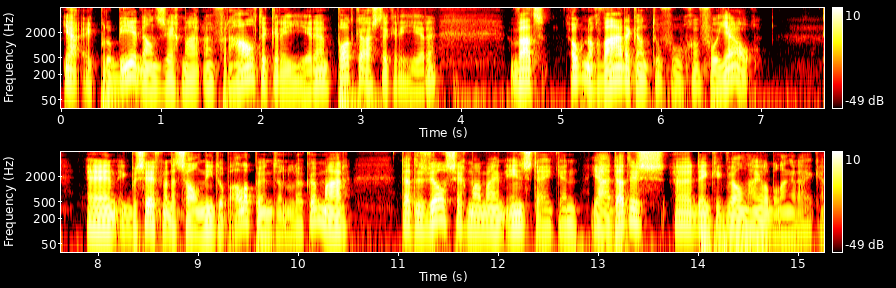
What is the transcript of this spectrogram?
ja, ik probeer dan zeg maar een verhaal te creëren, een podcast te creëren, wat ook nog waarde kan toevoegen voor jou. En ik besef me dat zal niet op alle punten lukken, maar dat is wel zeg maar mijn insteek. En ja, dat is uh, denk ik wel een hele belangrijke.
